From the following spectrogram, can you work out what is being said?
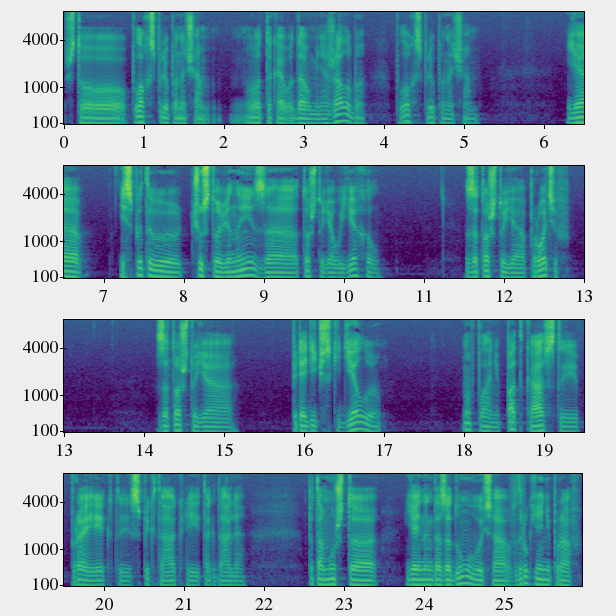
что плохо сплю по ночам. Вот такая вот, да, у меня жалоба. Плохо сплю по ночам. Я испытываю чувство вины за то, что я уехал, за то, что я против, за то, что я периодически делаю, ну, в плане подкасты, проекты, спектакли и так далее. Потому что я иногда задумываюсь, а вдруг я не прав?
